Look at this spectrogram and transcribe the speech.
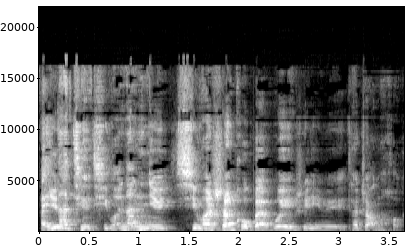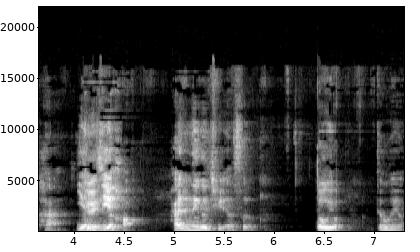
哎，那挺奇怪。那你喜欢山口百惠是因为她长得好看，演技好，还是那个角色都有。都有？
